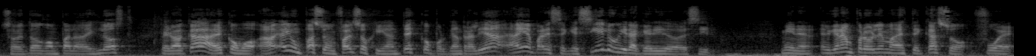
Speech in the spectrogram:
sobre todo con Paradise Lost. Pero acá es como, hay un paso en falso gigantesco porque en realidad a mí me parece que si él hubiera querido decir, miren, el gran problema de este caso fue,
